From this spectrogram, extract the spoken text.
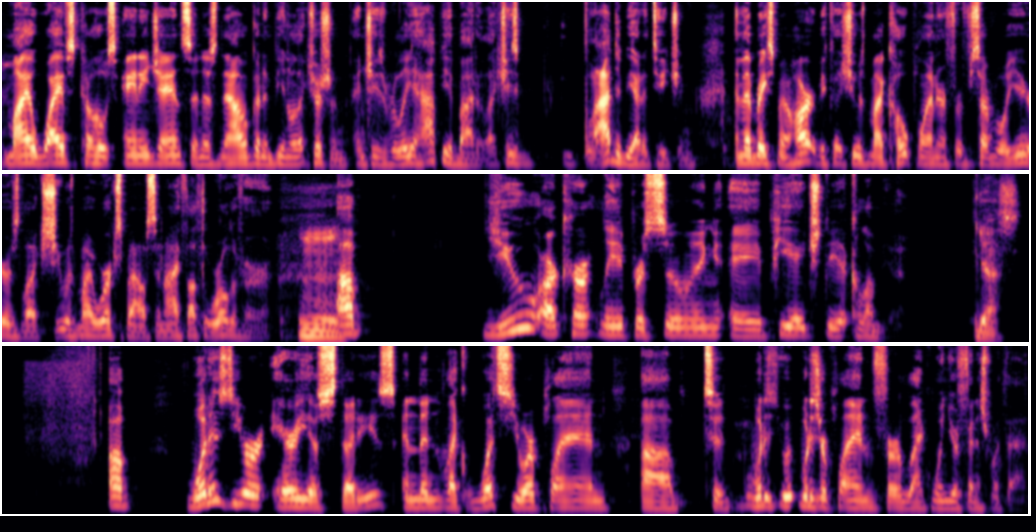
my wife's co-host Annie Jansen is now going to be an electrician, and she's really happy about it. Like she's glad to be out of teaching, and that breaks my heart because she was my co-planner for several years. Like she was my work spouse, and I thought the world of her. Mm. Uh, you are currently pursuing a PhD at Columbia. Yes. Um, what is your area of studies, and then like, what's your plan uh, to what is what is your plan for like when you're finished with that?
